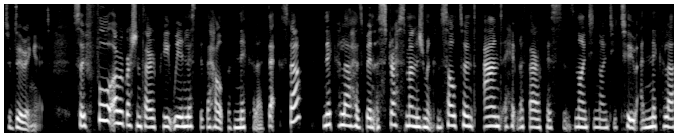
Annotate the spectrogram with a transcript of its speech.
to doing it so for our regression therapy we enlisted the help of nicola dexter nicola has been a stress management consultant and a hypnotherapist since 1992 and nicola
